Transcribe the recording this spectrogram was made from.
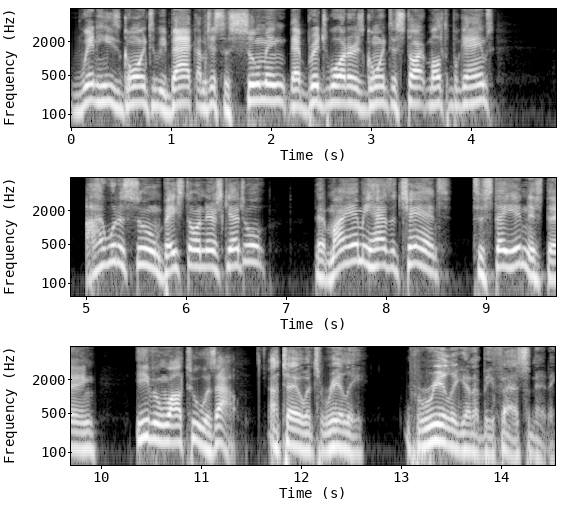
when he's going to be back. I'm just assuming that Bridgewater is going to start multiple games. I would assume, based on their schedule, that Miami has a chance to stay in this thing even while Tua's out. I'll tell you what's really, really going to be fascinating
